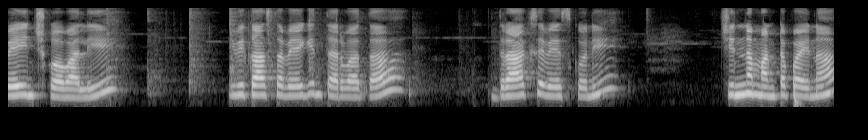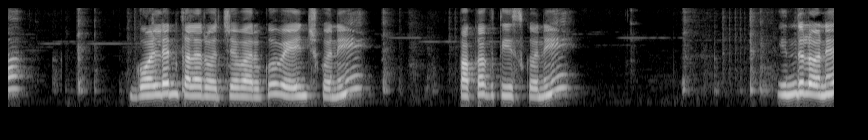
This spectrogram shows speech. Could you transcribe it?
వేయించుకోవాలి. ఇవి కాస్త వేగిన తర్వాత ద్రాక్ష వేసుకొని చిన్న మంట పైన గోల్డెన్ కలర్ వచ్చే వరకు వేయించుకొని పక్కకు తీసుకొని ఇందులోనే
